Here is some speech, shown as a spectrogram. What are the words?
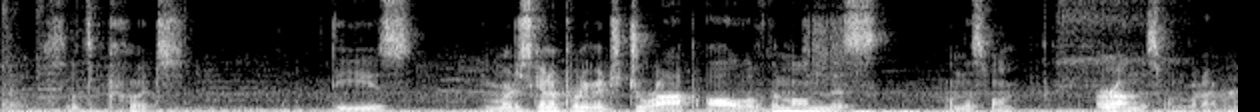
So let's put these. And we're just gonna pretty much drop all of them on this on this one. Or on this one, whatever.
